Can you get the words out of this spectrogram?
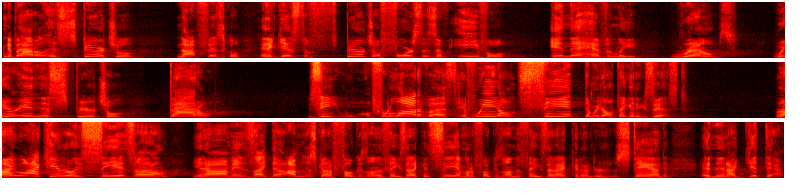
The battle is spiritual, not physical, and against the spiritual forces of evil in the heavenly realms. We're in this spiritual battle. You see, for a lot of us, if we don't see it, then we don't think it exists. Right? Well, I can't really see it, so I don't, you know, I mean, it's like I'm just going to focus on the things that I can see. I'm going to focus on the things that I can understand, and then I get that.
